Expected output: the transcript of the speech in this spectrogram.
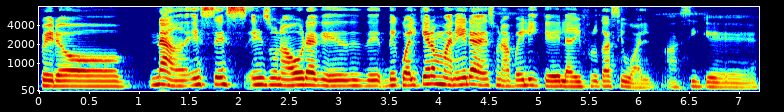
Pero nada, es, es, es una obra que de, de, cualquier manera es una peli que la disfrutas igual. Así que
